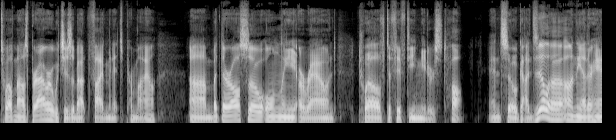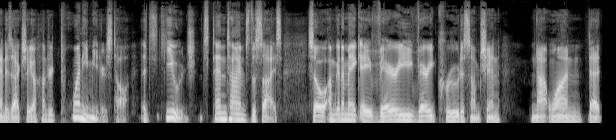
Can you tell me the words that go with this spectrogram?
twelve miles per hour, which is about five minutes per mile. Um, but they're also only around twelve to fifteen meters tall. And so Godzilla, on the other hand, is actually 120 meters tall. It's huge. It's 10 times the size. So I'm going to make a very, very crude assumption, not one that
